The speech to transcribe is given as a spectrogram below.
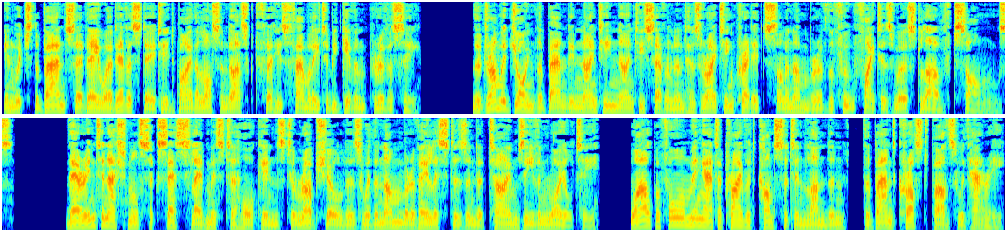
in which the band said they were devastated by the loss and asked for his family to be given privacy. The drummer joined the band in 1997 and has writing credits on a number of the Foo Fighters' most loved songs. Their international success led Mr. Hawkins to rub shoulders with a number of A-listers and at times even royalty. While performing at a private concert in London, the band crossed paths with Harry.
